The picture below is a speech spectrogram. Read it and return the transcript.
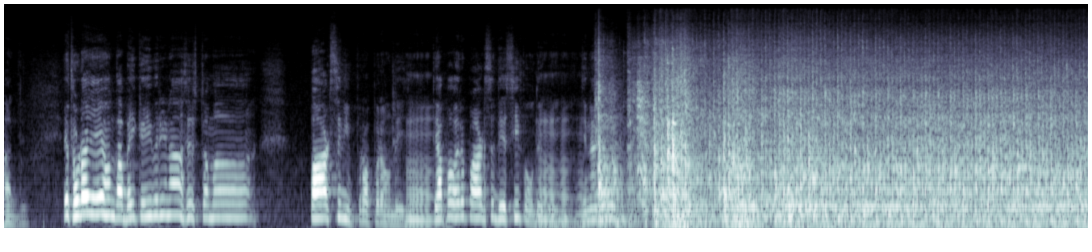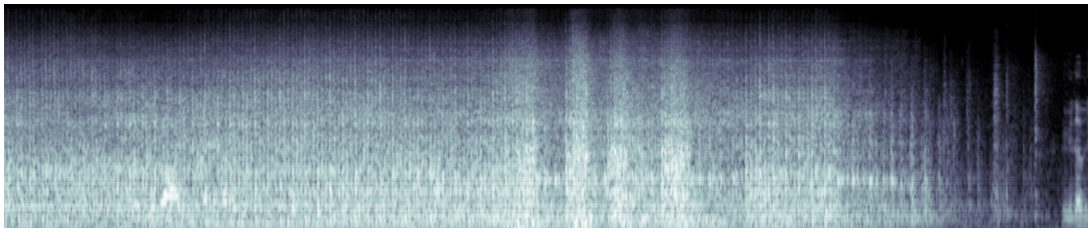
ਹਾਂਜੀ। ਇਹ ਥੋੜਾ ਜਿਹਾ ਇਹ ਹੁੰਦਾ ਬਈ ਕਈ ਵਾਰੀ ਨਾ ਸਿਸਟਮ ਪਾਰਟਸ ਨਹੀਂ ਪ੍ਰੋਪਰ ਆਉਂਦੇ ਜੀ। ਤੇ ਆਪਾਂ ਫਿਰ ਪਾਰਟਸ ਦੇਸੀ ਪਾਉਂਦੇ ਕੋਈ ਜਿੰਨਾ ਚਿਰ ਉਹਦੀ ਆਵਾਜ਼ ਵੀ ਚੈੱਕ ਕਰੋ ਇਹਦਾ ਵੀ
